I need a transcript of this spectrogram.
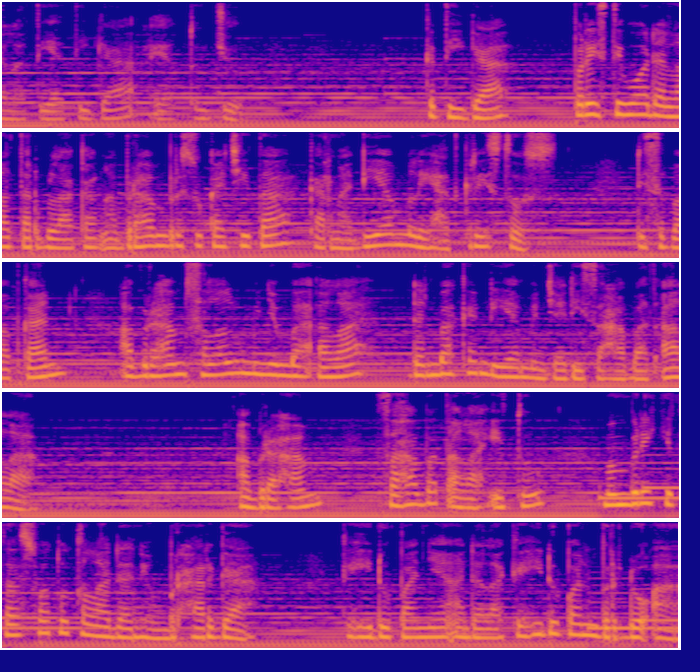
Galatia 3 ayat 7. Ketiga, peristiwa dan latar belakang Abraham bersuka cita karena dia melihat Kristus. Disebabkan Abraham selalu menyembah Allah dan bahkan dia menjadi sahabat Allah. Abraham, sahabat Allah itu, memberi kita suatu teladan yang berharga. Kehidupannya adalah kehidupan berdoa.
